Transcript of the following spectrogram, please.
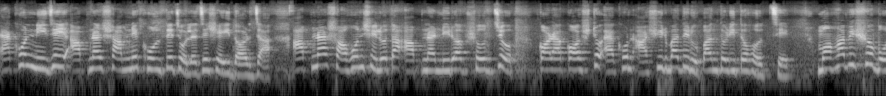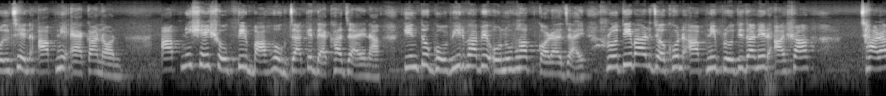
এখন নিজেই আপনার সামনে খুলতে চলেছে সেই দরজা। আপনার সহনশীলতা, আপনার নীরব সহ্য করা কষ্ট এখন আশীর্বাদে রূপান্তরিত হচ্ছে। মহাবিশ্ব বলছেন, আপনি একা নন। আপনি সেই শক্তির বাহক যাকে দেখা যায় না, কিন্তু গভীরভাবে অনুভব করা যায়। প্রতিবার যখন আপনি প্রতিদানের আশা ছাড়া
